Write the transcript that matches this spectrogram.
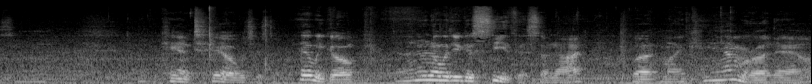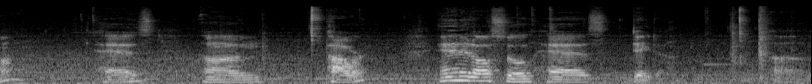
So I can't tell which is the, there we go. I don't know whether you can see this or not, but my camera now has um, power and it also has data um,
